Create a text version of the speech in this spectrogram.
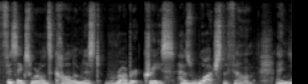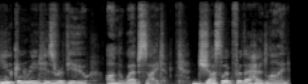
Physics World's columnist Robert Crease has watched the film, and you can read his review on the website. Just look for the headline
